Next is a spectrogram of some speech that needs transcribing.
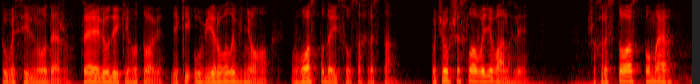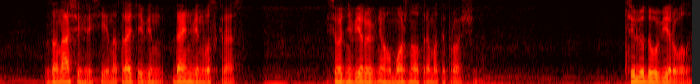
ту весільну одежу. Це люди, які готові, які увірували в нього, в Господа Ісуса Христа, почувши слово Євангелія що Христос помер за наші гріхи, на третій він, день Він воскрес. І сьогодні вірою в нього можна отримати прощення. ці люди увірували.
